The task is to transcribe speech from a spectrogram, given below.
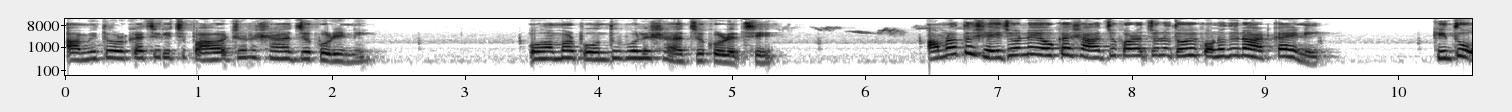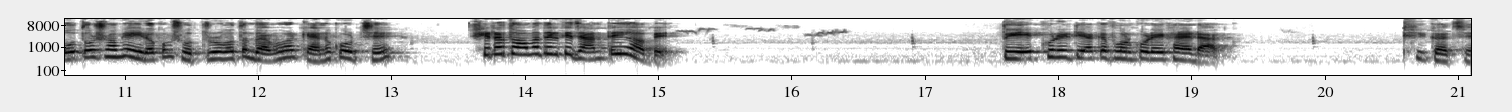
আমি তো ওর কাছে কিছু পাওয়ার জন্য সাহায্য করিনি। ও আমার বন্ধু বলে সাহায্য করেছি। আমরা তো সেই জন্যই ওকে সাহায্য করার জন্য তোকে কোনোদিনও আটকাইনি। কিন্তু ও তোর সঙ্গে এরকম শত্রুর মতন ব্যবহার কেন করছে, সেটা তো আমাদেরকে জানতেই হবে। তুই এক্ষুনি টিয়াকে ফোন করে এখানে ডাক। ঠিক আছে,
